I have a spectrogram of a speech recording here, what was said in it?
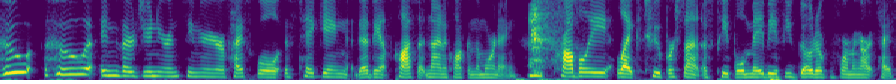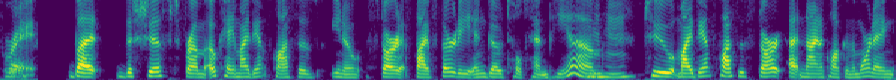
who who in their junior and senior year of high school is taking a dance class at nine o'clock in the morning? Probably like two percent of people. Maybe if you go to a performing arts high school, right? But the shift from okay, my dance classes, you know, start at five thirty and go till ten p.m. Mm-hmm. to my dance classes start at nine o'clock in the morning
